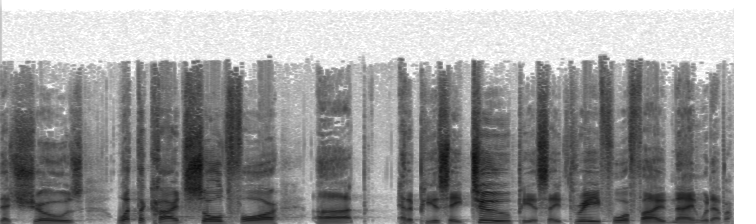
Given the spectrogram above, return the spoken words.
that shows what the card sold for uh, at a PSA 2, PSA 3, 4, 5, 9, whatever.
